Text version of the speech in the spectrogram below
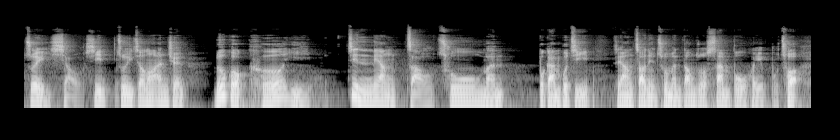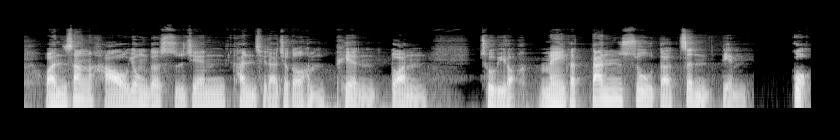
最小心，注意交通安全。如果可以，尽量早出门，不赶不急。这样早点出门当做散步会不错。晚上好用的时间看起来就都很片段出笔了。每个单数的正点过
